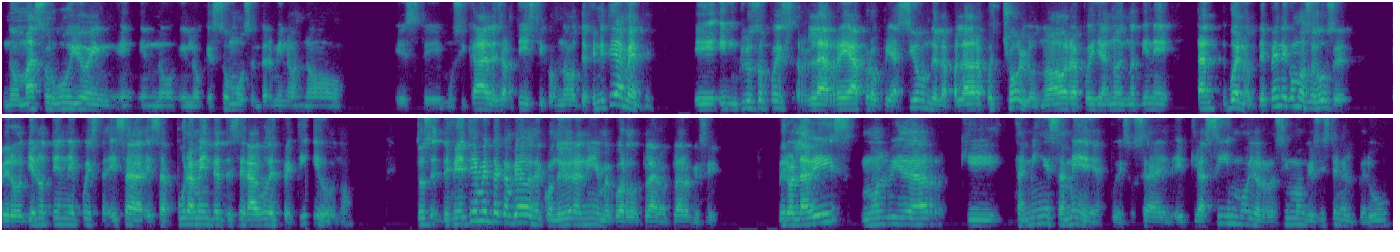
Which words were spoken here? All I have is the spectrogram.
no más orgullo en, en, lo, en, lo, que somos en términos no este, musicales, artísticos, no, definitivamente. Eh, incluso pues la reapropiación de la palabra pues cholo, ¿no? Ahora pues ya no, no tiene tan, bueno, depende cómo se use, pero ya no tiene pues esa, esa puramente de ser algo despectivo, ¿no? Entonces, definitivamente ha cambiado desde cuando yo era niño, me acuerdo, claro, claro que sí. Pero a la vez, no olvidar que también es a medias, pues, o sea, el, clasismo y el racismo que existe en el Perú,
